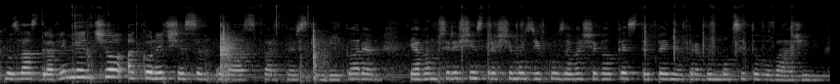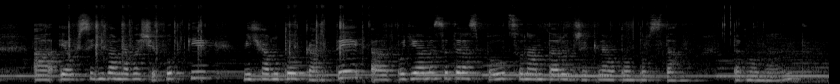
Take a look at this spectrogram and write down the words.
Tak moc vás zdravím, Renčo, a konečně jsem u vás s partnerským výkladem. Já vám především strašně moc děkuji za vaše velké strpení, opravdu moc si toho vážím. A já už se dívám na vaše fotky, míchám u toho karty a podíváme se teda spolu, co nám Tarot řekne o tomto vztahu. Tak moment.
